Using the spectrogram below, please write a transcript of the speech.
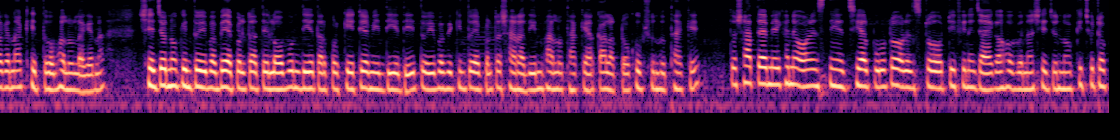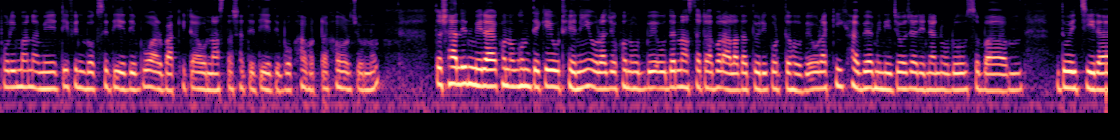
লাগে না, খেতেও ভালো লাগে না। সেজন্য কিন্তু এইভাবে অ্যাপেলটাতে লবণ দিয়ে তারপর কেটে আমি দিয়ে দিই। তো এইভাবে কিন্তু অ্যাপেলটা সারাদিন ভালো থাকে আর কালারটাও খুব সুন্দর থাকে। তো সাথে আমি এখানে অরেঞ্জ নিয়েছি, আর পুরোটা অরেঞ্জটা টিফিনে জায়গা হবে না, সেজন্য কিছুটা পরিমাণ আমি টিফিন বক্সে দিয়ে দেবো, আর বাকিটা ও নাস্তার সাথে দিয়ে দেবো খাবারটা খাওয়ার জন্য। তো শালিন মেয়েরা এখনও ঘুম থেকে উঠেনি ওরা যখন উঠবে, ওদের নাস্তাটা আবার আলাদা তৈরি করতে হবে। ওরা কি খাবে আমি নিজেও জানি না নুডলস বা দই, চিরা,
